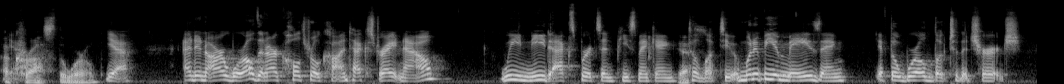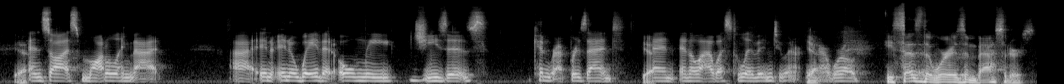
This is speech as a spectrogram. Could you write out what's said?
across the world. Yeah. And in our world, in our cultural context right now, we need experts in peacemaking Yes. to look to. And wouldn't it be amazing if the world looked to the church Yeah. and saw us modeling that uh, in, in a way that only Jesus can represent Yeah. and, and allow us to live into in our, in our world? He says that we're his ambassadors.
